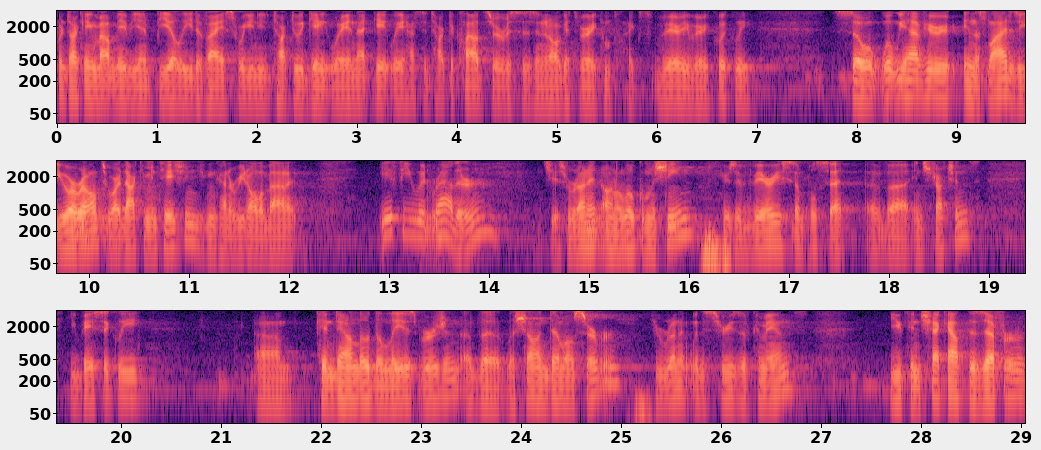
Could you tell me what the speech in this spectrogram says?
We're talking about maybe a BLE device where you need to talk to a gateway, and that gateway has to talk to cloud services, and it all gets very complex very, very quickly. So what we have here in the slide is a URL to our documentation. You can kind of read all about it. If you would rather just run it on a local machine, here's a very simple set of uh, instructions. You basically um, can download the latest version of the Leshan demo server. You run it with a series of commands. You can check out the Zephyr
